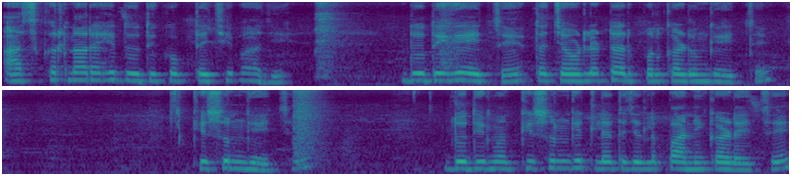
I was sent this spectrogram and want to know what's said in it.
आज करणार आहे दुधी कोफ्त्याची भाजी. दुधी घ्यायचे त्याच्यावरलं टर्पल काढून घ्यायचे किसून घ्यायचे. दुधी मग किसून घेतलं त्याच्यातलं पाणी काढायचे.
